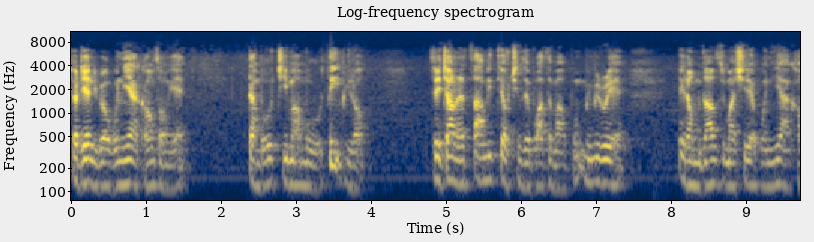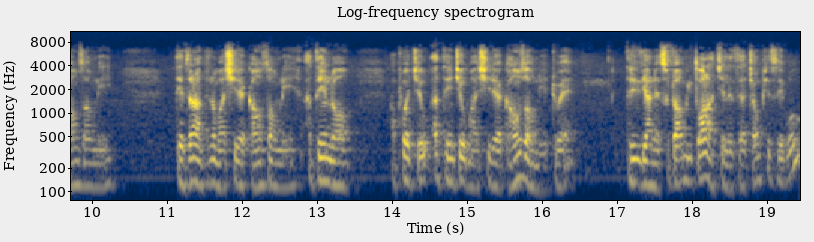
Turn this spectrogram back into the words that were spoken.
ကျော်တည်းနေပြီးဝိညာဉ်ခေါင်းဆောင်ရဲ့တန်ဖိုးကြီးမားမှုကိုသိပြီးတော့ဒီကြောင့်လည်းသာမိတယောက်ချင်းစဘွားသမားမိမိတို့ရဲ့ အိမ်တော်မူသားစုမှာရှိတဲ့ဝိညာဉ်ခေါင်းဆောင်တွေဒေသနာတင်တော်မှာရှိတဲ့ခေါင်းဆောင်တွေအသင်းတော်အဖွဲ့ချုပ်အသင်းချုပ်မှာရှိတဲ့ခေါင်းဆောင်တွေအတွက်တတိယနဲ့ဆူတောင်းပြီးသွားလာခြင်းလက်ဆက်အကြောင်းဖြစ်စေဖို့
